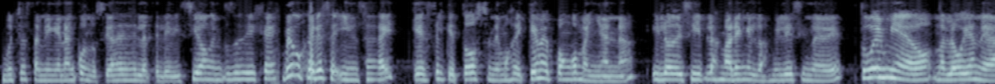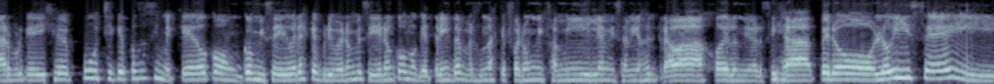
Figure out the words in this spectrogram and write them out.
muchas también eran conocidas desde la televisión. Entonces dije, voy a coger ese insight, que es el que todos tenemos de qué me pongo mañana, y lo decidí plasmar en el 2019. Tuve miedo, no lo voy a negar, porque dije, puche, ¿qué pasa si me quedo con, con mis seguidores que primero me siguieron como que 30 personas que fueron mi familia, mis amigos del trabajo, de la universidad? Pero lo hice y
